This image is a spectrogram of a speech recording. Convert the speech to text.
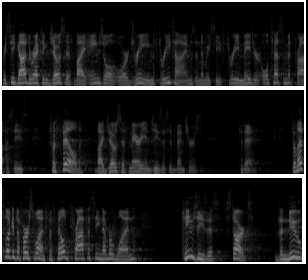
We see God directing Joseph by angel or dream three times, and then we see three major Old Testament prophecies fulfilled by Joseph, Mary, and Jesus' adventures today. So let's look at the first one fulfilled prophecy number one. King Jesus starts the new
